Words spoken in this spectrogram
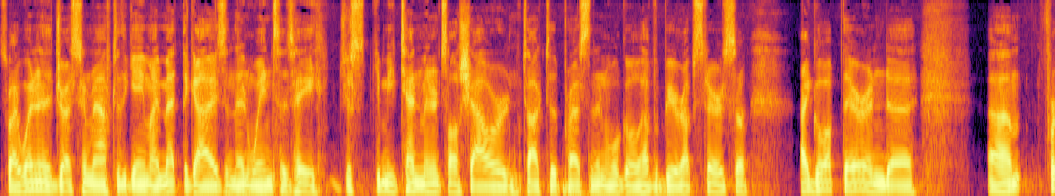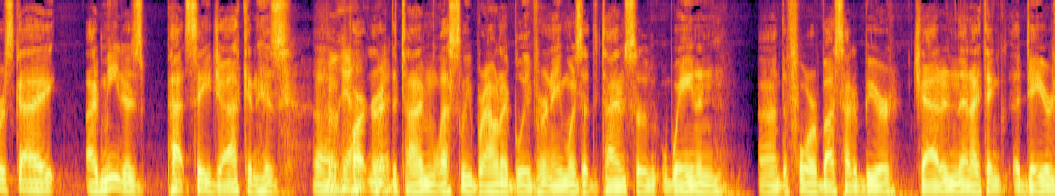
so I went in the dressing room after the game. I met the guys, and then Wayne says, "Hey, just give me ten minutes. I'll shower and talk to the press, and then we'll go have a beer upstairs." So I go up there, and uh, um, first guy I meet is Pat Sajak and his uh, Oh, yeah, partner right. at the time, Lesly Brown, I believe her name was at the time. So Wayne and uh, the four of us had a beer, chatted, and then I think a day or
